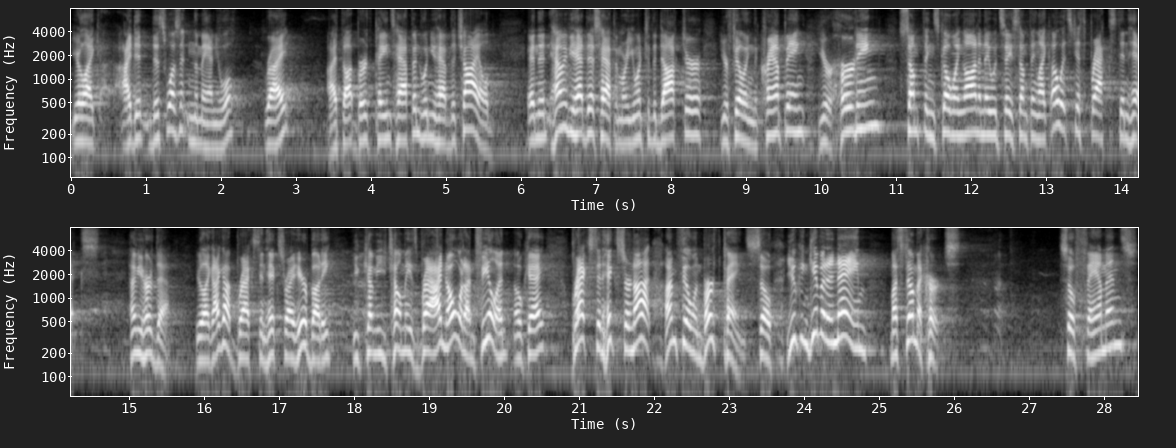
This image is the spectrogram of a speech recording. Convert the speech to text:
You're like, I didn't, this wasn't in the manual, right? I thought birth pains happened when you have the child. And then how many of you had this happen where you went to the doctor, you're feeling the cramping, you're hurting, something's going on, and they would say something like, oh, it's just Braxton Hicks. Have you heard that? You're like, I got Braxton Hicks right here, buddy. You come, you tell me it's Brad. I know what I'm feeling, okay? Braxton Hicks or not, I'm feeling birth pains. So you can give it a name. My stomach hurts. So famines,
